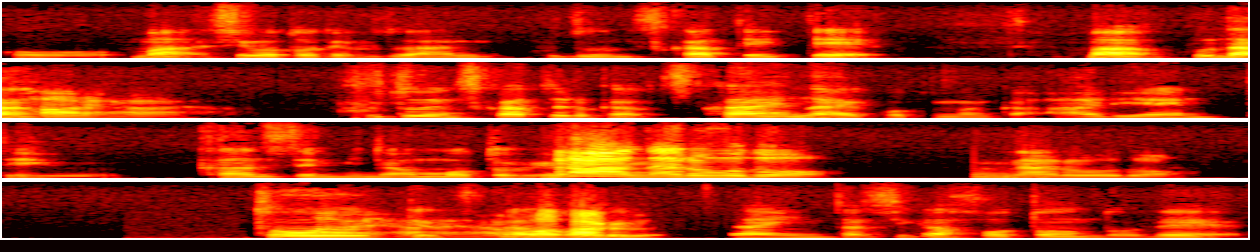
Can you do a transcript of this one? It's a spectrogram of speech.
こう、まあ、仕事で普段普通に使っていて、まあ、普段はいはい。普通に使ってるから使えないことなんかありえんっていう感じでみんな思っとるああ、なるほど。うんなるほど。そう言って使ってる社員たちがほとんどで、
